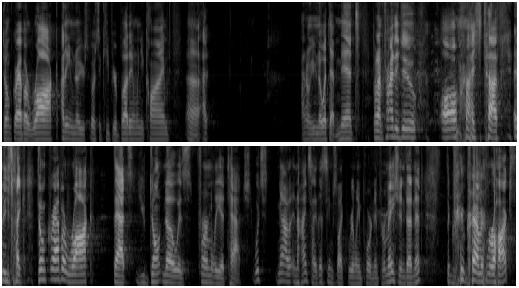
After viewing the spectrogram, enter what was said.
Don't grab a rock. I didn't even know you're supposed to keep your butt in when you climbed. Uh, I, I don't even know what that meant, but I'm trying to do all my stuff. And he's like, don't grab a rock that you don't know is firmly attached, which now in hindsight, that seems like really important information, doesn't it? The grabbing rocks.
